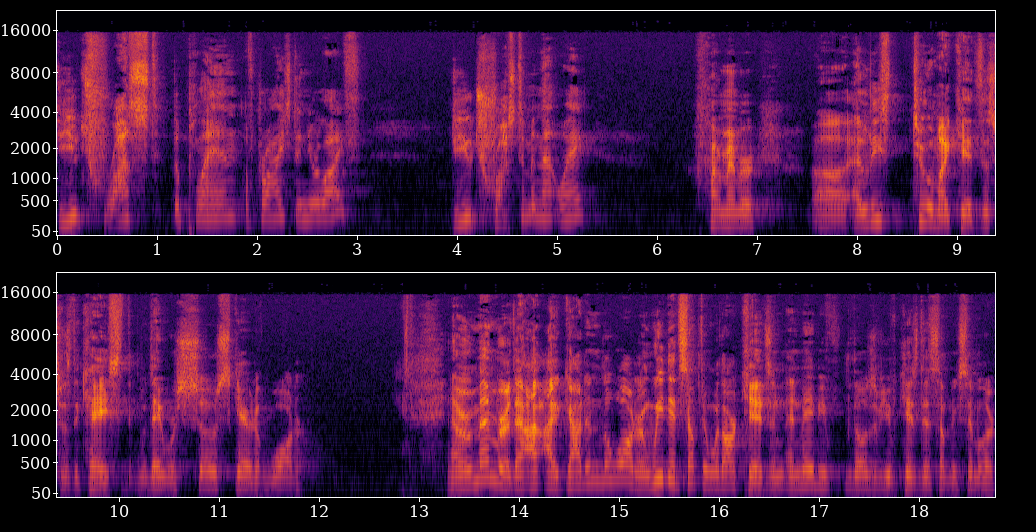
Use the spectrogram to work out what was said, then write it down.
Do you trust the plan of Christ in your life? Do you trust him in that way? I remember uh, at least two of my kids, this was the case. They were so scared of water. And I remember that I, I got into the water and we did something with our kids, and, and maybe those of you kids did something similar.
